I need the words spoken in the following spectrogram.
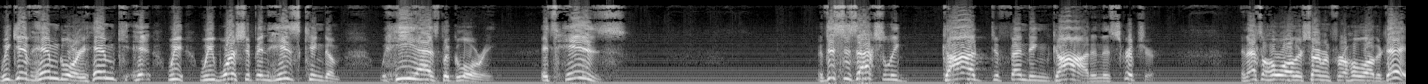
We give him glory. Him we, we worship in his kingdom. He has the glory. It's his. This is actually God defending God in this scripture. And that's a whole other sermon for a whole other day.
